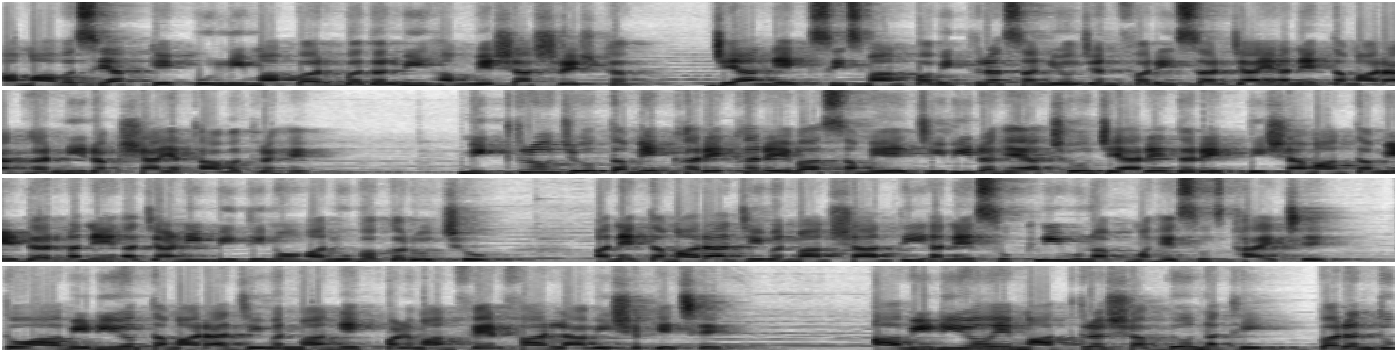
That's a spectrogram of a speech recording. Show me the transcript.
અમાવસ્યા કે પૂર્ણિમા પર બદલવી હંમેશા શ્રેષ્ઠ. જ્યાં એક્સિસમાં પવિત્ર સંયોજન ફરી સર્જાય અને તમારા ઘરની રક્ષા યથાવત રહે. મિત્રો, જો તમે ખરેખર એવા સમયે જીવી રહ્યા છો જ્યારે દરેક દિશામાં તમે ડર અને અજાણી વિધિનો અનુભવ કરો છો અને તમારા જીવનમાં શાંતિ અને સુખની ઉણપ મહેસૂસ થાય છે, તો આ વીડિયો તમારા જીવનમાં એક પળમાં ફેરફાર લાવી શકે છે. આ વીડિયો એ માત્ર શબ્દો નથી, પરંતુ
